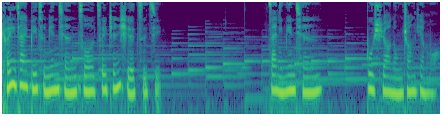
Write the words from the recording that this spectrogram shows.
可以在彼此面前做最真实的自己，在你面前不需要浓妆艳抹。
